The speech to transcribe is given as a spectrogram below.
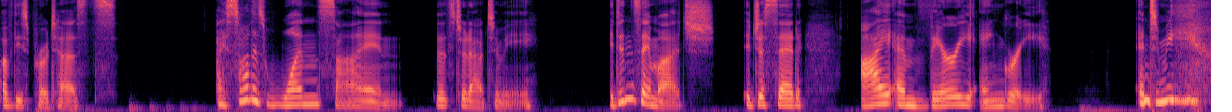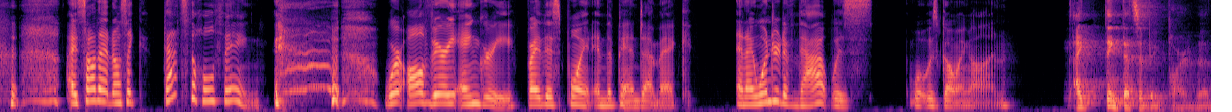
of these protests, I saw this one sign that stood out to me. It didn't say much, it just said, I am very angry. And to me, I saw that and I was like, that's the whole thing. We're all very angry by this point in the pandemic. And I wondered if that was what was going on. I think that's a big part of it.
